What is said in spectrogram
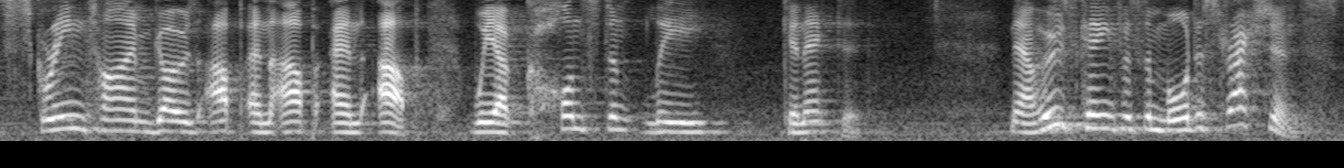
screen time goes up and up and up. We are constantly connected. Now, who's keen for some more distractions?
